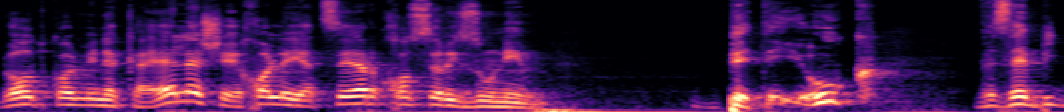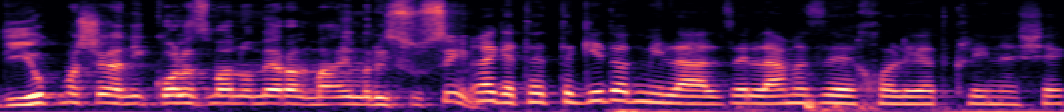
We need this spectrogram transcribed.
ועוד כל מיני כאלה, שיכול לייצר חוסר איזונים. בדיוק, וזה בדיוק מה שאני כל הזמן אומר על מים ריסוסים. רגע, ת, תגיד עוד מילה על זה, למה זה יכול להיות כלי נשק?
